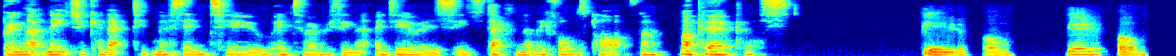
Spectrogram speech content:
bring that nature connectedness into into everything that I do is is definitely forms part of my, my purpose. Beautiful. Beautiful.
